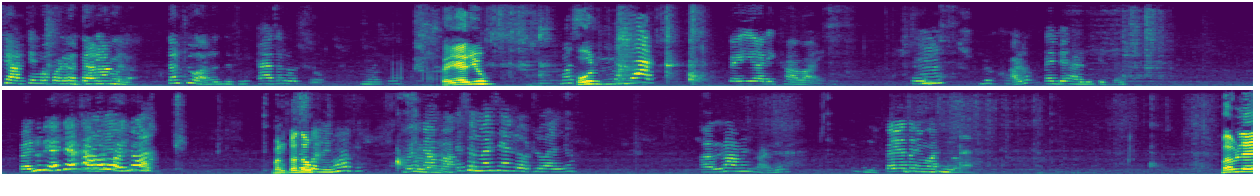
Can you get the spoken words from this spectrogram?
ચાર્જિંગમાં પડ્યો હતા. ચાલ શું હાલત હતી તૈયારીઓ? ફૂલ? તૈયારી. ખાવાય. હાલો કઈ બે હાલ કીધું પહેલું બે હજાર ખાવાનું હોય તો. બંધ કરી દો. હાલના અમે ખાલી. કયા તને વાંધો બબલે?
